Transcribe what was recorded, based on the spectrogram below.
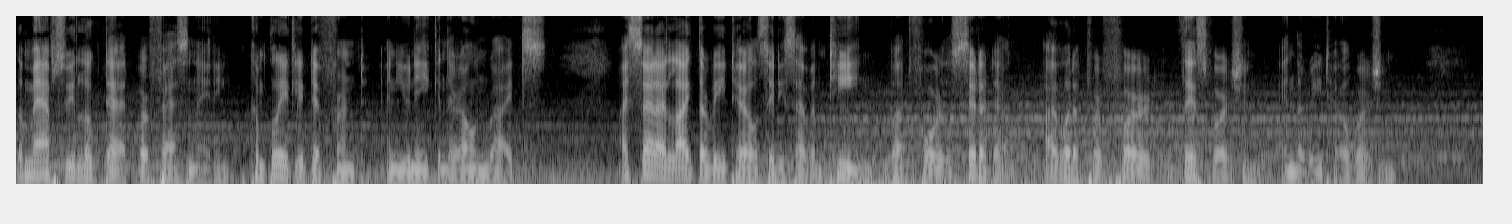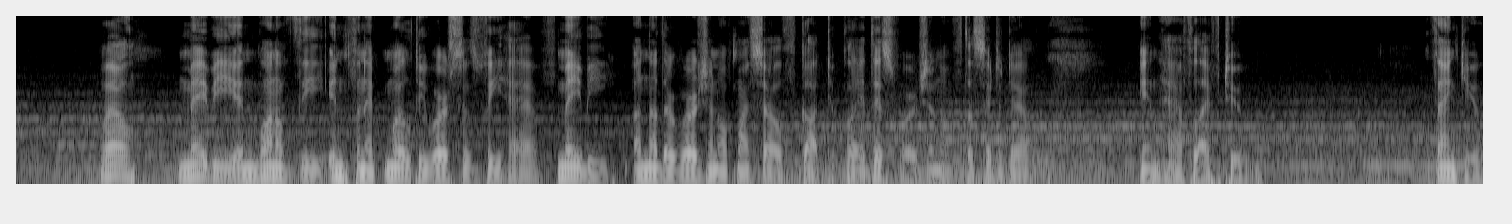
the maps we looked at were fascinating, completely different and unique in their own rights. I said I liked the retail City 17, but for the Citadel, I would have preferred this version in the retail version. Well, maybe in one of the infinite multiverses we have, maybe another version of myself got to play this version of the Citadel in Half Life 2. Thank you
